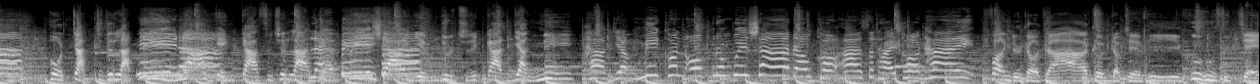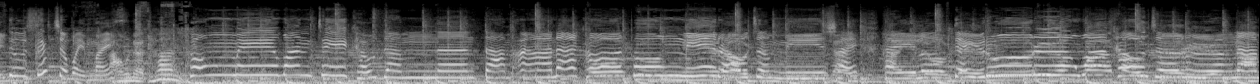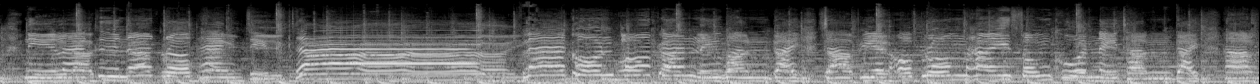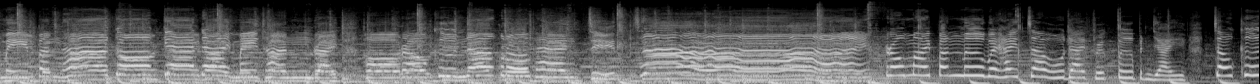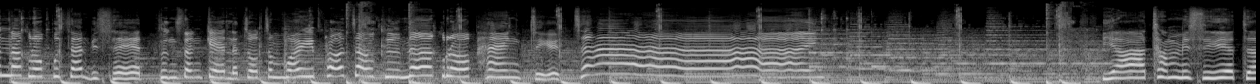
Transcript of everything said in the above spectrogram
โหดจัดจุดหลัดนี่นี่นะนาเก่งกาจสุดฉลาดและและปรีปรีชาชา เยี่ยมหยุดชริการอย่างนี้ หากยังมีคนอบรมวิชาเราขออาสถ่ายทอดให้ ฟังดูเขาจ้าคนกับเทพีคู่หูสุดเจ๋งดูสิจะไหวไหม เอานะท่าน คงมีวัน ที่เขาดำเนินตามอนาคตพรุ่งนี้เราจะมีชัยให้โลกได้รู้เรื่องว่าเขาจะเรื่องนำนี่แหละคือนักรบแห่งจิตใจ คนพบกันในวันใด จะเพียรอบรมให้สมควรในทันใด หากมีปัญหาก็แก้ได้ไม่ทันไรเพอเราคือนักรบแห่งจิตใจเราไม่ปั้นมือไว้ให้เจ้าได้ฝึกปือเป็นใหญ่ เจ้าคือนักรบผู้แสนวิเศษ พึงสังเกตและจดจำไว้ เพราะเจ้าคือนักรบแห่งจิตใจ อย่าทำให้เสียใจ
